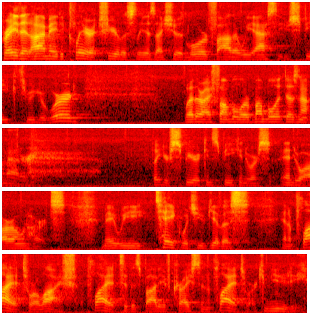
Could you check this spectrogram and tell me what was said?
Pray that I may declare it fearlessly as I should. Lord, Father, we ask that you speak through your word. Whether I fumble or bumble, it does not matter but your Spirit can speak into our, into our own hearts. May we take what you give us and apply it to our life, apply it to this body of Christ, and apply it to our community.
